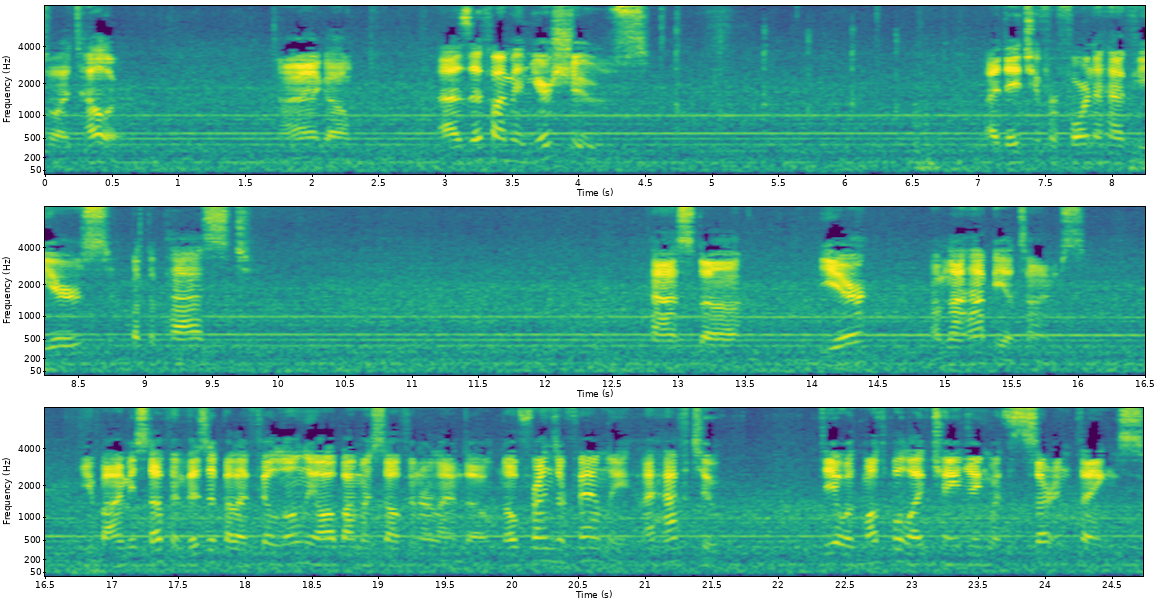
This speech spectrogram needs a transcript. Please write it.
So I tell her. I go, As if I'm in your shoes I date you for four and a half years, but the past past uh, year, I'm not happy at times. You buy me stuff and visit, but I feel lonely all by myself in Orlando. No friends or family. I have to deal with multiple life changing with certain things.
